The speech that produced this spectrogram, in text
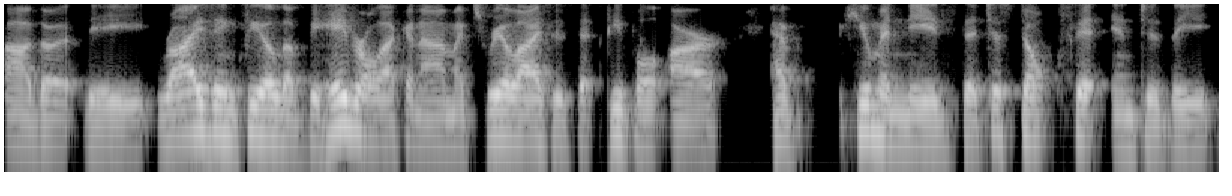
uh, the the rising field of behavioral economics realizes that people are have human needs that just don't fit into the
